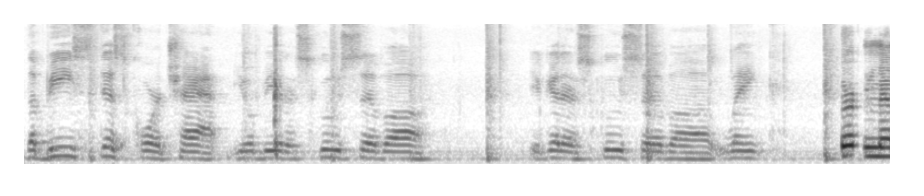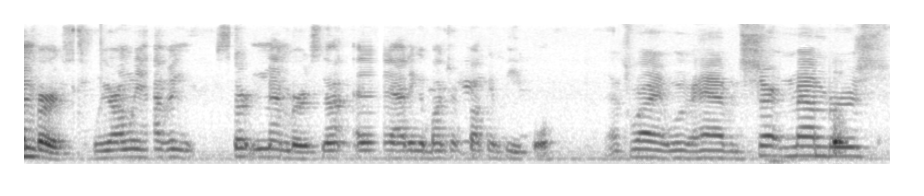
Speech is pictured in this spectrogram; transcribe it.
the Beast Discord chat. You'll be an exclusive. Uh, you get an exclusive uh, link Certain members. We are only having certain members, not adding a bunch of fucking people. That's right. We're having certain members.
